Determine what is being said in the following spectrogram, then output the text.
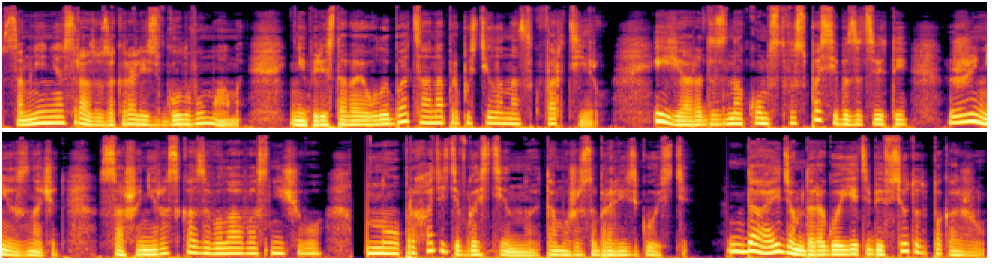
Сомнения сразу закрались в голову мамы. Не переставая улыбаться, она пропустила нас в квартиру. И я рада знакомству, спасибо за цветы. Жених, значит. Саша не рассказывала о вас ничего. Но проходите в гостиную, там уже собрались гости. «Да, идем, дорогой, я тебе все тут покажу».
